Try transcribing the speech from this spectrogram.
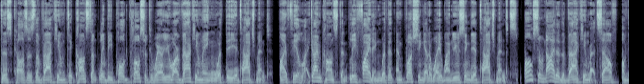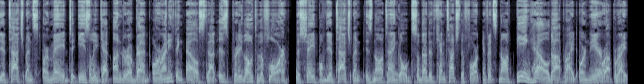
This causes the vacuum to constantly be pulled closer to where you are vacuuming with the attachment. I feel like I'm constantly fighting with it and pushing it away when using the attachments. Also neither the vacuum itself of the attachments are made to easily get under a bed or anything else that is pretty low to the floor. The shape of the attachment is not angled so that it can touch the floor if it's not being held upright or near upright.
